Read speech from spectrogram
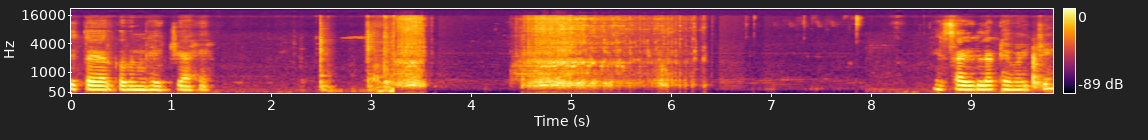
ती तयार करून घ्यायची आहे. ही साईडला ठेवायची.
